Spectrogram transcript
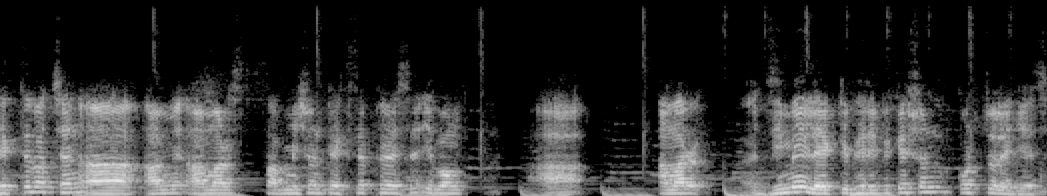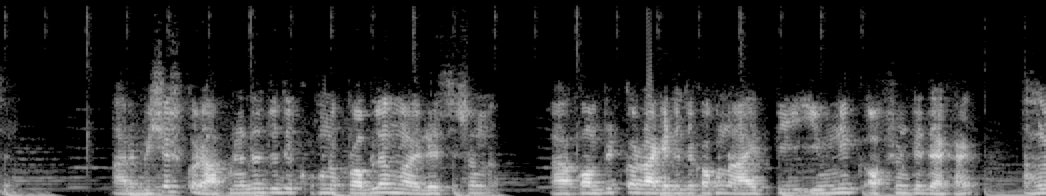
দেখতে পাচ্ছেন আমি, আমার সাবমিশনটি অ্যাকসেপ্ট হয়েছে এবং আমার জিমেইলে একটি ভেরিফিকেশন কোড চলে গিয়েছে। আর বিশেষ করে আপনাদের যদি কোনো প্রবলেম হয় রেজিস্ট্রেশন কমপ্লিট করার আগে যদি কখনো আইপি ইউনিক অপশনটি দেখায়, তাহলে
